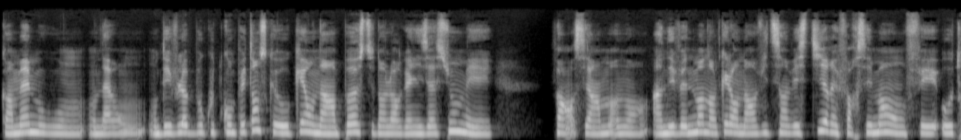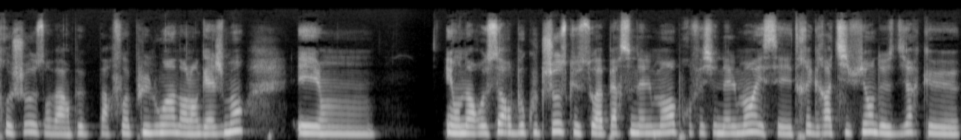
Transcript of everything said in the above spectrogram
quand même où on, on, a, on, développe beaucoup de compétences. Que ok, on a un poste dans l'organisation, mais enfin c'est un, un événement dans lequel on a envie de s'investir et forcément on fait autre chose. On va un peu parfois plus loin dans l'engagement et on et on en ressort beaucoup de choses que ce soit personnellement, professionnellement et c'est très gratifiant de se dire que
